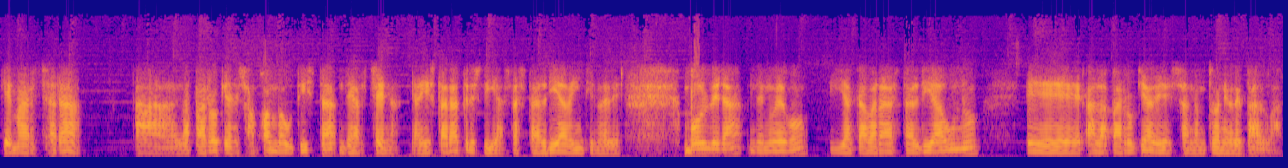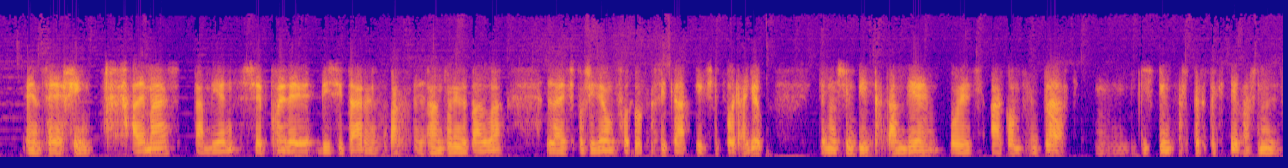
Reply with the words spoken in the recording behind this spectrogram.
que marchará a la parroquia de San Juan Bautista de Archena, y ahí estará tres días, hasta el día 29. Volverá de nuevo y acabará hasta el día 1 eh, a la parroquia de San Antonio de Padua, en Cejín. Además, también se puede visitar en la parroquia de San Antonio de Padua la exposición fotográfica Y si fuera yo, que nos invita también pues a contemplar distintas perspectivas en,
